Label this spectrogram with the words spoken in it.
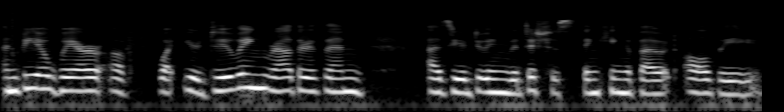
and be aware of what you're doing rather than as you're doing the dishes thinking about all the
